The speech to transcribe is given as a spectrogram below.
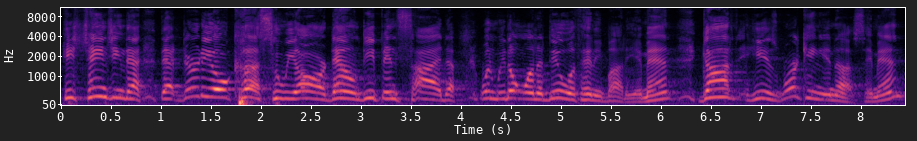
He's changing that, that dirty old cuss who we are down deep inside when we don't want to deal with anybody. Amen. God, He is working in us. Amen.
